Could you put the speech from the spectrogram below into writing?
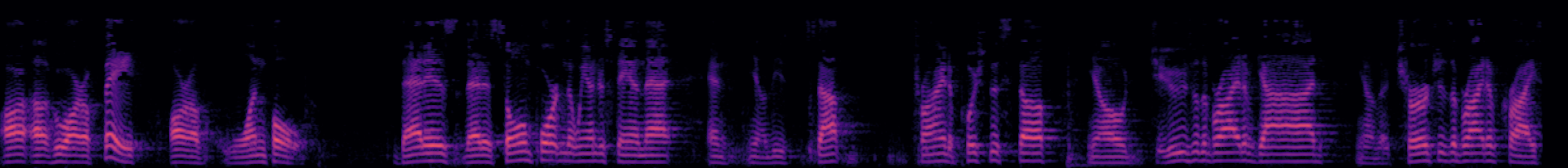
are, uh, who are of faith are of one fold. That is, that is so important that we understand that and, you know, these, stop trying to push this stuff, you know, Jews are the bride of God, you know, the church is the bride of Christ.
